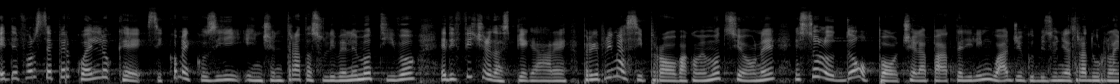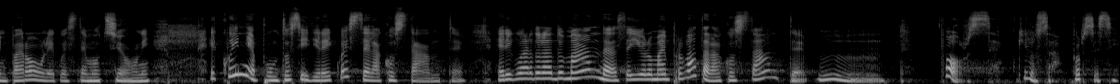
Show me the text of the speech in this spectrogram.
Ed è forse per quello che, siccome è così incentrata sul livello emotivo, è difficile da spiegare, perché prima si prova come emozione e solo dopo c'è la parte di linguaggio in cui bisogna tradurla in parole queste emozioni. E quindi appunto sì, direi questa è la costante. E riguardo alla domanda se io l'ho mai provata la costante, mm, forse, chi lo sa, forse sì.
